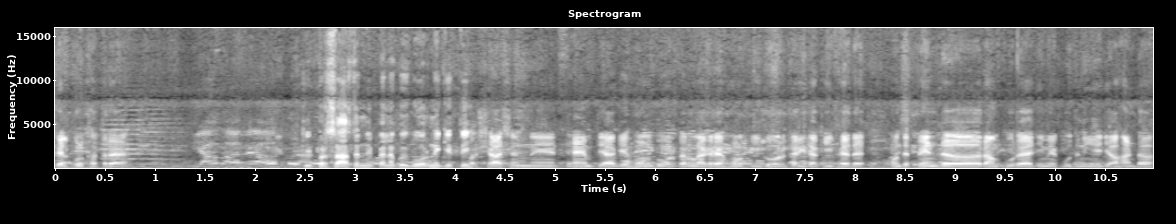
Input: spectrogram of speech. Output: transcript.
ਬਿਲਕੁਲ ਖਤਰਾ ਹੈ। ਕੀ ਪ੍ਰਸ਼ਾਸਨ ਨੇ ਪਹਿਲਾਂ ਕੋਈ ਗੌਰ ਨਹੀਂ ਕੀਤੀ? ਪ੍ਰਸ਼ਾਸਨ ਨੇ ਟਾਈਮ ਤੇ ਆ ਕੇ ਹੁਣ ਗੌਰ ਕਰਨ ਲੱਗ ਰਿਹਾ, ਹੁਣ ਕੀ ਗੌਰ ਕਰੀ ਦਾ ਕੀ ਫਾਇਦਾ ਹੈ? ਹੁਣ ਤੇ ਪਿੰਡ ਰਾਮਪੁਰਾ ਹੈ, ਜਿਵੇਂ ਕੁਦਨੀਏ ਜਾਂ ਹੰਡਾ,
